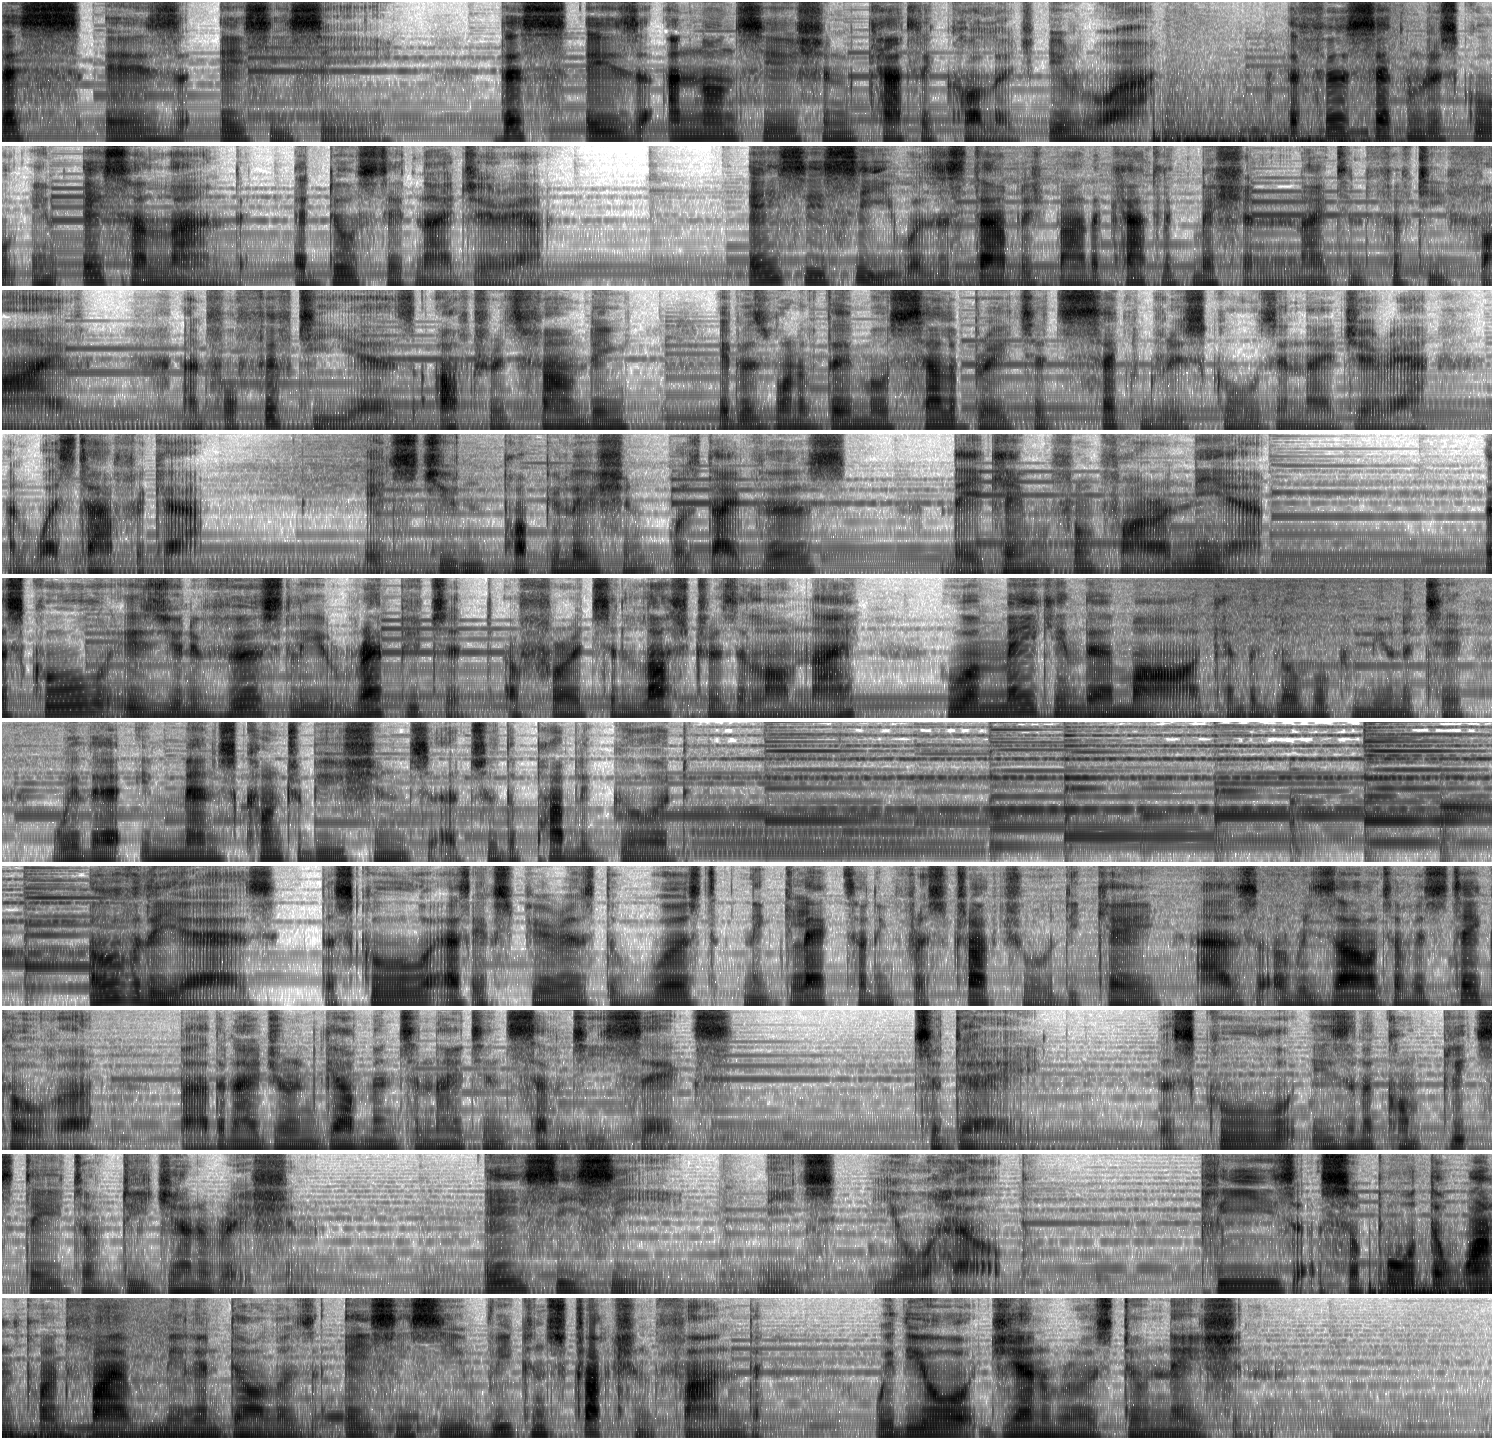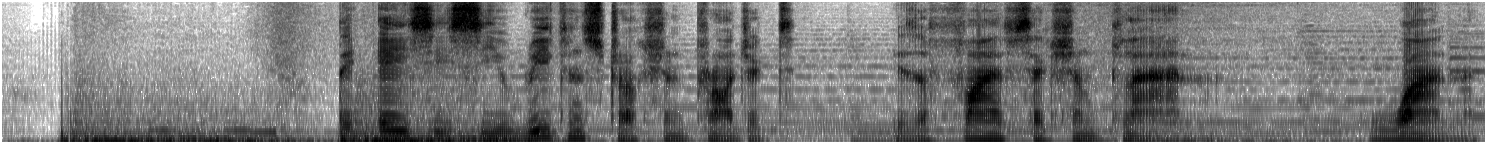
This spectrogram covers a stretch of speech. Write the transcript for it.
This is ACC. This is Annunciation Catholic College, Irrua, the first secondary school in Esan Land, Edo State, Nigeria. ACC was established by the Catholic Mission in 1955, and for 50 years after its founding, it was one of the most celebrated secondary schools in Nigeria and West Africa. Its student population was diverse, they came from far and near. The school is universally reputed for its illustrious alumni who are making their mark in the global community with their immense contributions uh, to the public good. Over the years, the school has experienced the worst neglect and infrastructural decay as a result of its takeover by the Nigerian government in 1976. Today, the school is in a complete state of degeneration. ACC needs your help. Please support the $1.5 million ACC Reconstruction Fund with your generous donation. The ACC Reconstruction Project is a five-section plan. 1.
